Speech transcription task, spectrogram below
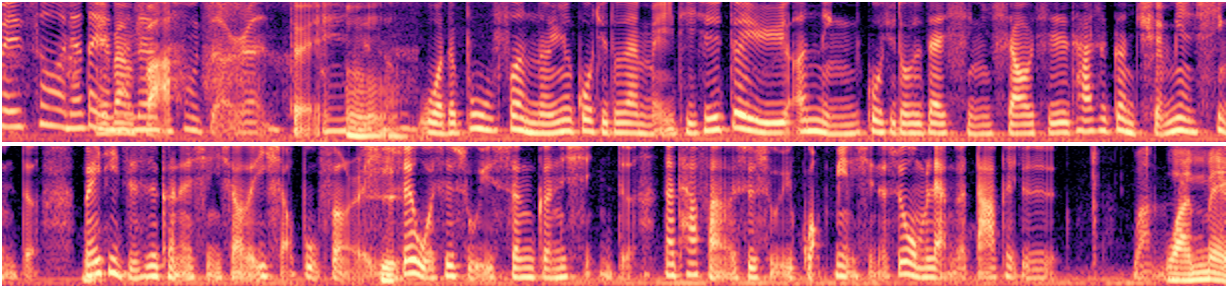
没错，你要对你的团队负责任。对，没错。我的部分呢，因为过去都在媒体，其实对于恩宁过去都是在行销，其实它是更全面性的，媒体只是可能行销的一小部分而已。所以我是属于深耕型的，那它反而是属于广面型的，所以我们两个搭配就是完完美，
